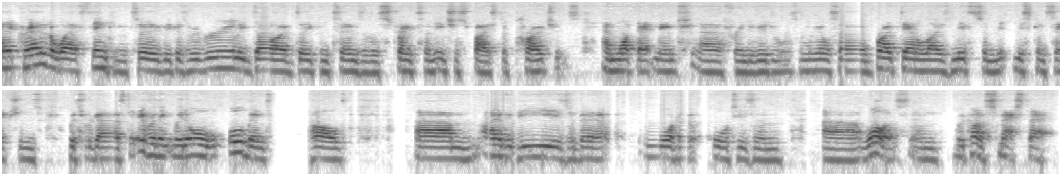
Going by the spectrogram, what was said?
And it created a way of thinking too, because we really dived deep in terms of the strength and interest based approaches and what that meant uh, for individuals. And we also broke down all those myths and misconceptions with regards to everything we'd all, all been told um, over the years about what autism uh, was. And we kind of smashed that,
